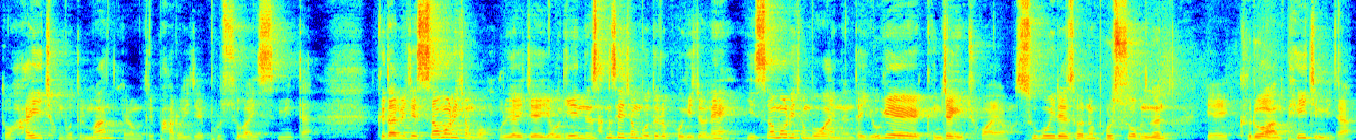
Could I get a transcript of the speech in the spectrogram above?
또 high 정보들만 여러분들이 바로 이제 볼 수가 있습니다. 그 다음에 이제 summary 정보 우리가 이제 여기에 있는 상세 정보들을 보기 전에 이 summary 정보가 있는데 이게 굉장히 좋아요 Sguil에서는 볼 수 없는 예, 그러한 페이지입니다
